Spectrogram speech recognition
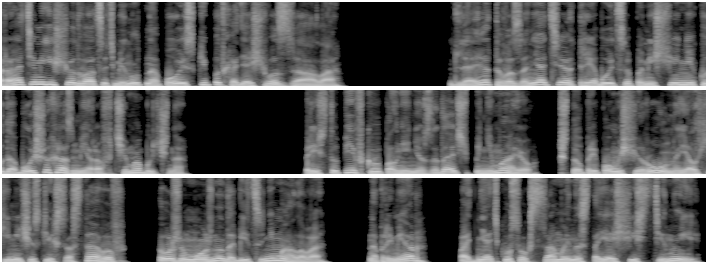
Тратим еще 20 минут на поиски подходящего зала. Для этого занятия требуется помещение куда больших размеров, чем обычно. Приступив к выполнению задач, понимаю, что при помощи рун и алхимических составов тоже можно добиться немалого. Например, поднять кусок самой настоящей стены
